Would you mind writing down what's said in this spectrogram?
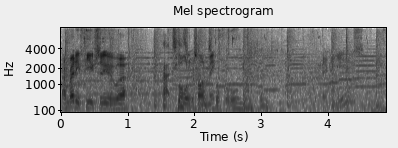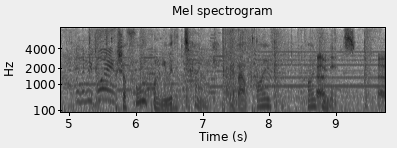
I'm ready for you to. Uh, In fact, fall he's upon me. for all my kills. maybe he is. Enemy I shall fall upon you with a tank in about five five Oh. minutes. Oh.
